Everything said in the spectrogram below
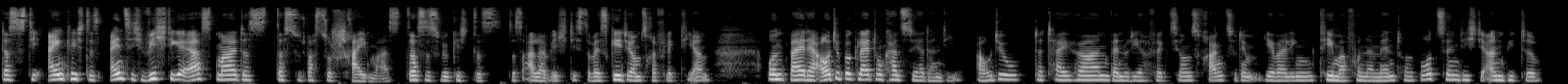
das ist die eigentlich das einzig Wichtige erstmal, dass, dass du was zu schreiben hast. Das ist wirklich das, das Allerwichtigste, weil es geht ja ums Reflektieren. Und bei der Audiobegleitung kannst du ja dann die Audiodatei hören. Wenn du die Reflexionsfragen zu dem jeweiligen Thema Fundament und Wurzeln, die ich dir anbiete,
